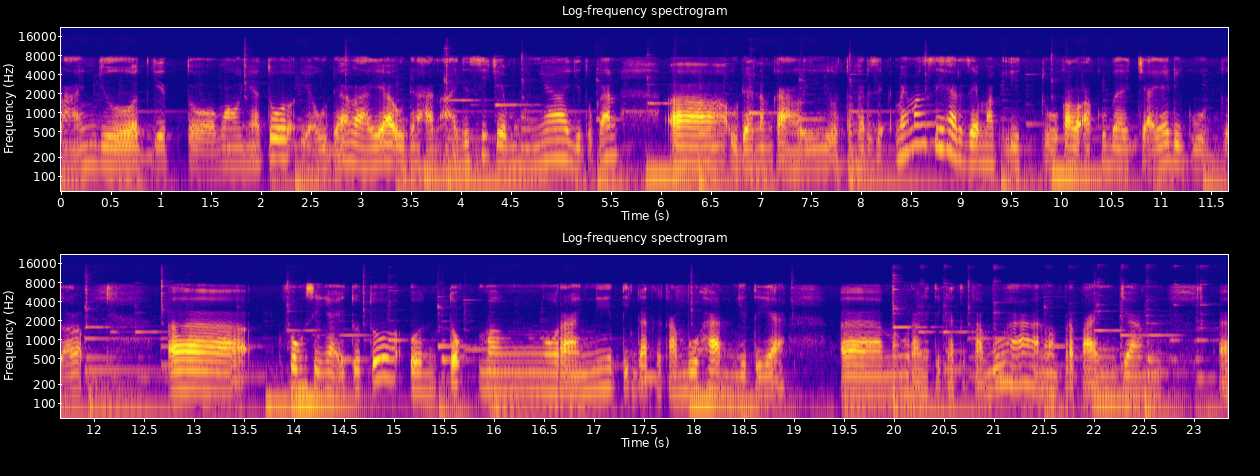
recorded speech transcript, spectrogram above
lanjut? gitu. Maunya tuh ya udahlah ya udahan aja sih kemonya gitu kan. Uh, udah enam kali untuk herze memang sih herzemap itu kalau aku baca ya di Google uh, fungsinya itu tuh untuk mengurangi tingkat kekambuhan gitu ya. E, mengurangi tingkat kekambuhan memperpanjang e,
